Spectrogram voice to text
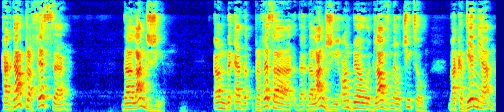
Когда профессор Далангжи, он, профессор Далангжи, он был главный учитель в академии,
